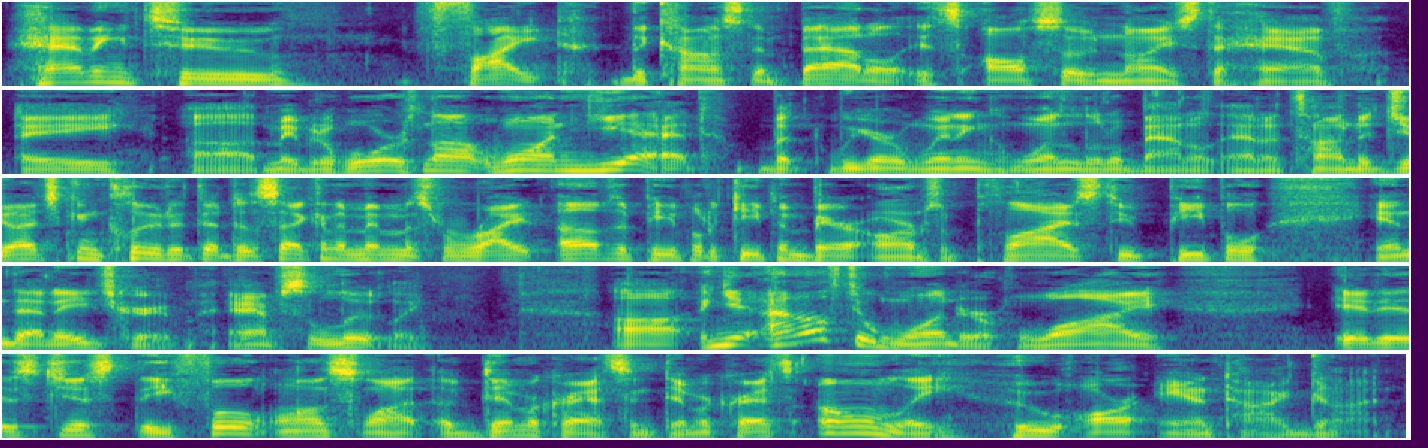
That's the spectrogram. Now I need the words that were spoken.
having to fight the constant battle, it's also nice to have a uh, maybe the war is not won yet, but we are winning one little battle at a time. The judge concluded that the Second Amendment's right of the people to keep and bear arms applies to people in that age group. Absolutely. Uh, yeah, I often wonder why it is just the full onslaught of Democrats and Democrats only who are anti-gun.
